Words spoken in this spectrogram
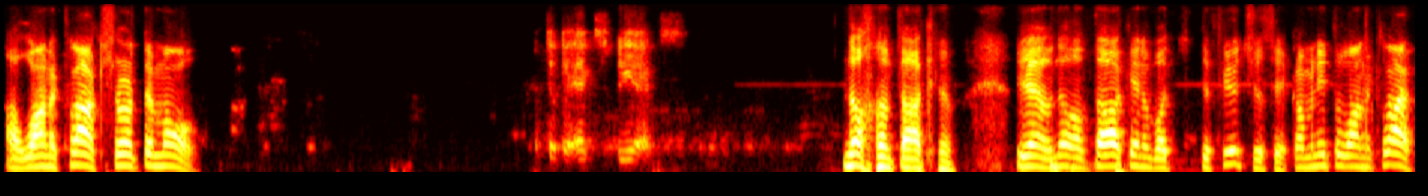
at one o'clock. Short them all. To the XPX. No, I'm talking. Yeah, no, I'm talking about the futures here. Coming into one o'clock,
